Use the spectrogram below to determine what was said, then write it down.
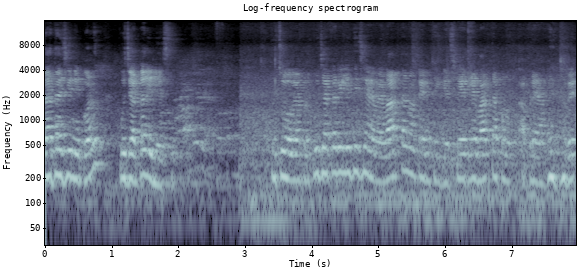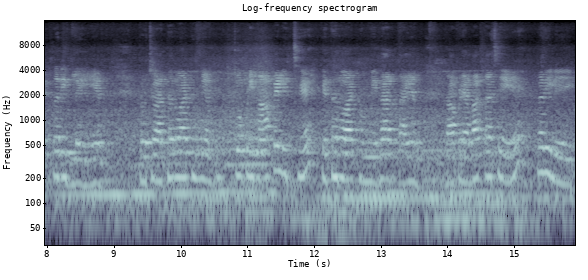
રાધાજીની પણ પૂજા કરી લેશું. જો હવે આપણે પૂજા કરી લીધી છે, હવે વાર્તાનો ટાઈમ થઈ ગયો છે, એટલે વાર્તા પણ આપણે હવે કરી જ લઈએ. તો જો આ ધરો આઠમની ચોપડીમાં આપેલી જ છે કે ધરો આઠમની વાર્તા એમ. તો આપણે આ વાર્તા છે એ કરી લઈએ.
